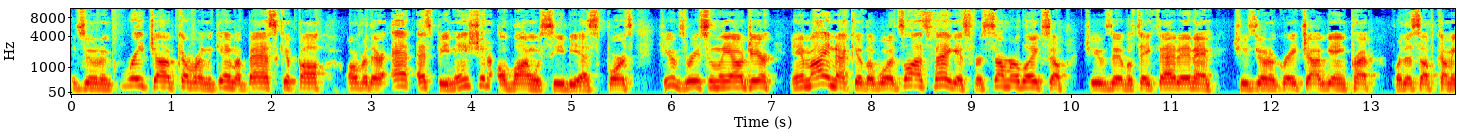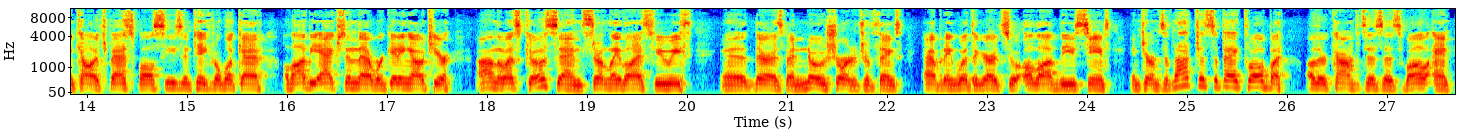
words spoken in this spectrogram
is doing a great job covering the game of basketball over there at SB Nation, along with CBS Sports. She was recently out here in my neck of the woods, Las Vegas, for Summer League, so she was able to take that in, and she's doing a great job getting prep for this upcoming college basketball season, taking a look at a lot of the action that we're getting out here on the West Coast, and certainly the last few weeks uh, there has been no shortage of things happening with regards to a lot of these teams in terms of not just the Pac 12, but other conferences as well. And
